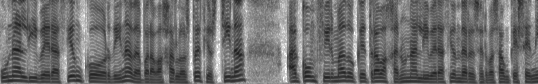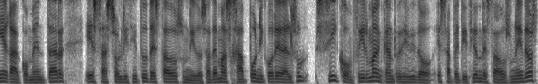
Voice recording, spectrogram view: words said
una liberación coordinada para bajar los precios. China ha confirmado que trabaja en una liberación de reservas, aunque se niega a comentar esa solicitud de Estados Unidos. Además, Japón y Corea del Sur sí confirman que han recibido esa petición de Estados Unidos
